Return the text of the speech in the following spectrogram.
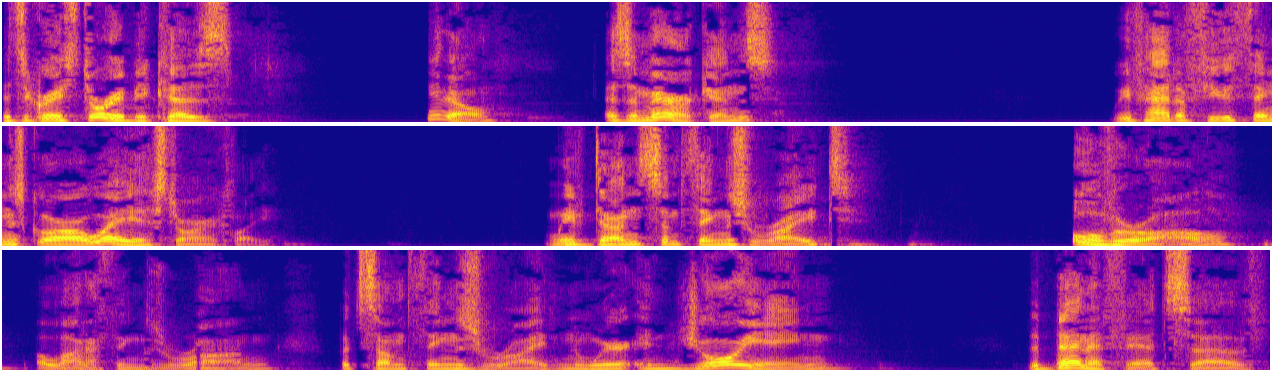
It's a great story because, you know, as Americans, we've had a few things go our way historically. We've done some things right overall, a lot of things wrong, but some things right, and we're enjoying the benefits of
